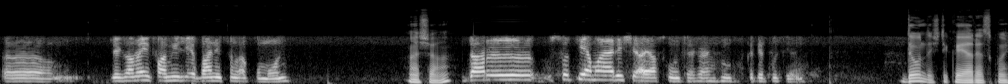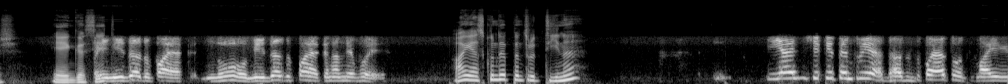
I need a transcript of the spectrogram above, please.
Uh, Deci la noi în familie banii sunt la comun, Așa. dar uh, soția mai are și aia ascunse, așa, câte puțin. De unde știi că i are ascunși? I-ai Păi găsit? mi dă după aia, nu, mi dă după aia când am nevoie. A, îi ascunde pentru tine? Ea zice că e pentru ea, dar după aia tot mai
